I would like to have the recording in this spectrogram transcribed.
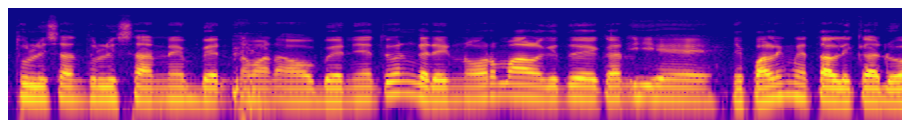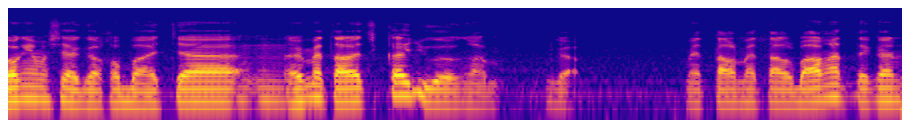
tulisan-tulisannya band nama-nama bandnya itu kan gak ada yang normal gitu ya kan Iya. ya paling Metallica doang yang masih agak kebaca Mm-mm. tapi Metallica juga nggak nggak metal-metal banget ya kan.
